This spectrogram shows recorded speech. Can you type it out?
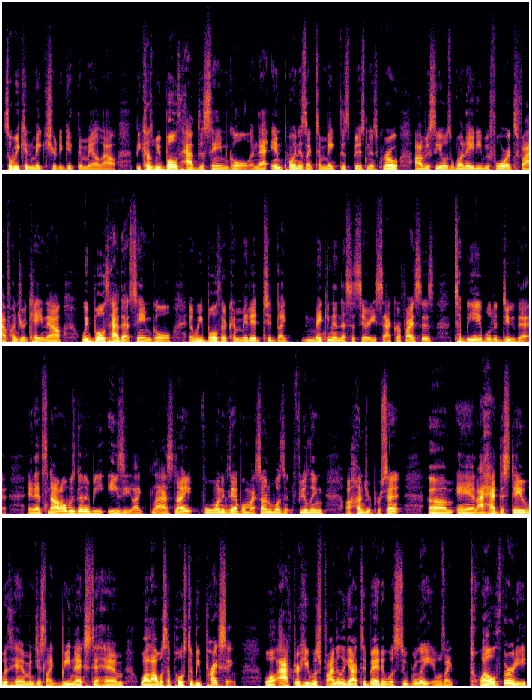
so we can make sure to get the mail out because we both have the same goal. And that endpoint is like to make this business grow. Obviously, it was 180 before, it's 500K now. We both have that same goal and we both are committed to like making the necessary sacrifices to be able to do that. And it's not always going to be easy. Like last night, for one example, my son wasn't feeling 100%. Um, and I had to stay with him and just like be next to him while I was supposed to be pricing. Well, after he was finally got to bed, it was super late. It was like 12:30.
